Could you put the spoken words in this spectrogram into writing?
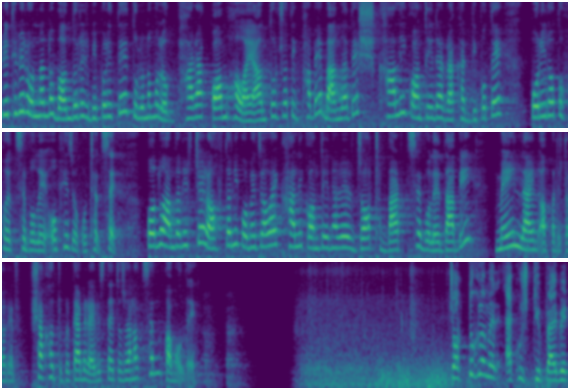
পৃথিবীর অন্যান্য বন্দরের বিপরীতে তুলনামূলক ভাড়া কম হওয়ায় আন্তর্জাতিকভাবে বাংলাদেশ খালি কন্টেইনার রাখার ডিপোতে পরিণত হয়েছে বলে অভিযোগ উঠেছে। পণ্য আমদানির চেয়ে রফতানি কমে যাওয়ায় খালি কন্টেইনারের জট বাড়ছে বলে দাবি মেইন লাইন অপারেটরের। শাখা টুপুর ক্যামেরায় বিস্তারিত জানাচ্ছেন কমল দে। চট্টগ্রামের একুশটি প্রাইভেট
